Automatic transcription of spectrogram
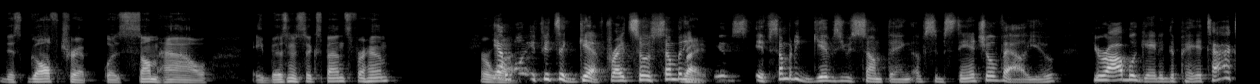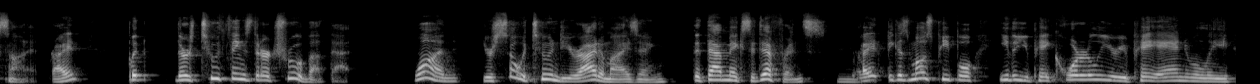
this golf trip was somehow a business expense for him, or Yeah, what? well, if it's a gift, right? So if somebody Right. gives if somebody gives you something of substantial value, you're obligated to pay a tax on it, right? But there's two things that are true about that. One, you're so attuned to your itemizing that that makes a difference, Mm. right? Because most people either you pay quarterly or you pay annually,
